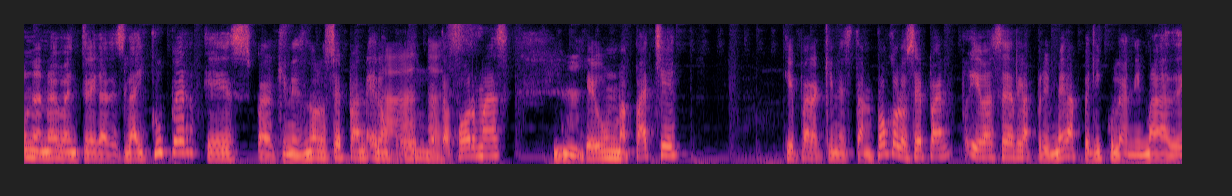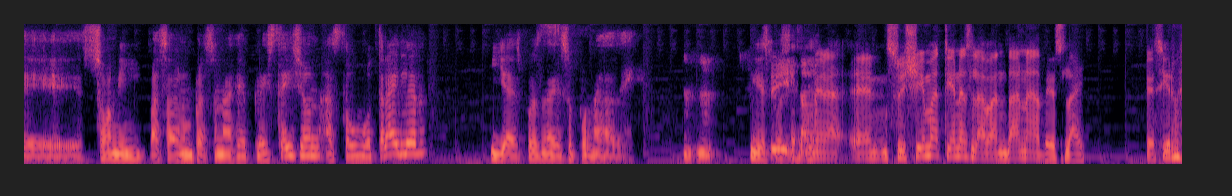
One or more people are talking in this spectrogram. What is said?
una nueva entrega de Sly Cooper, que es, para quienes no lo sepan, era un juego de plataformas de un mapache, que para quienes tampoco lo sepan, iba a ser la primera película animada de Sony basada en un personaje de PlayStation, hasta hubo tráiler y ya después nadie supo nada de él. Y después mira, en Tsushima tienes la bandana de Sly. ¿Te sirve?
